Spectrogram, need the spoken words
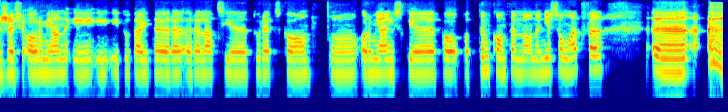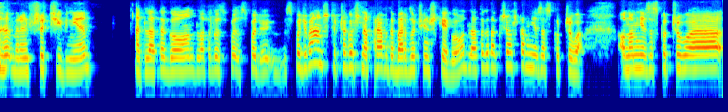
rzeź Ormian i, i, i tutaj te relacje turecko-ormiańskie po, pod tym kątem, no one nie są łatwe, wręcz przeciwnie. A dlatego, dlatego spodziewałam się czegoś naprawdę bardzo ciężkiego, dlatego ta książka mnie zaskoczyła. Ona mnie zaskoczyła,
